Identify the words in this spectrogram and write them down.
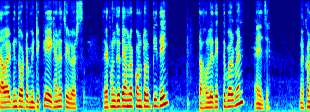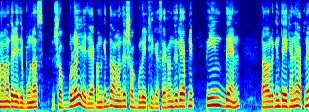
কালার কিন্তু অটোমেটিকলি এখানে চলে আসছে। তো এখন যদি আমরা কন্ট্রোল পি দিই, তাহলে দেখতে পারবেন এই যে, এখন আমাদের এই যে বোনাস সবগুলোই, এই যে এখন কিন্তু আমাদের সবগুলোই ঠিক আছে। এখন যদি আপনি প্রিন্ট দেন, তাহলে কিন্তু এখানে আপনি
